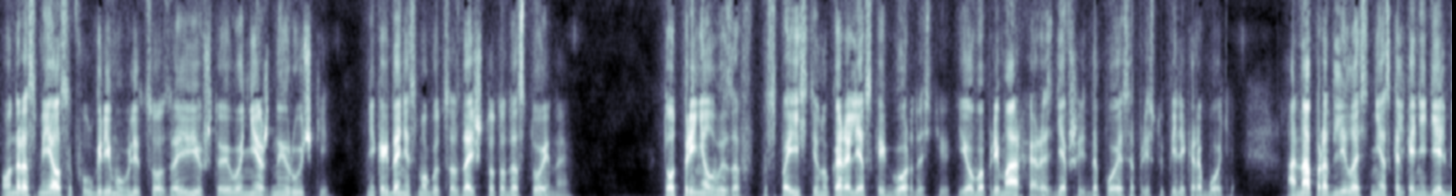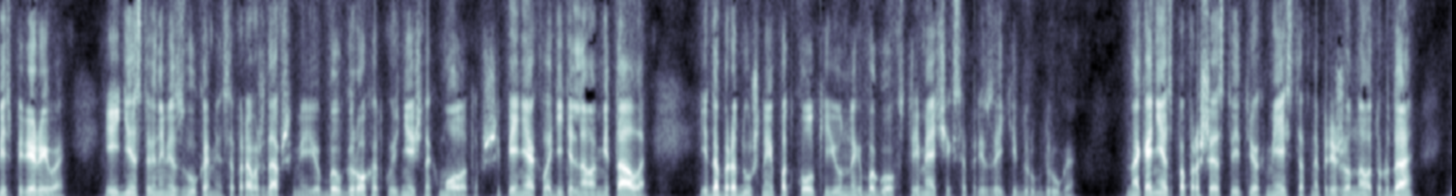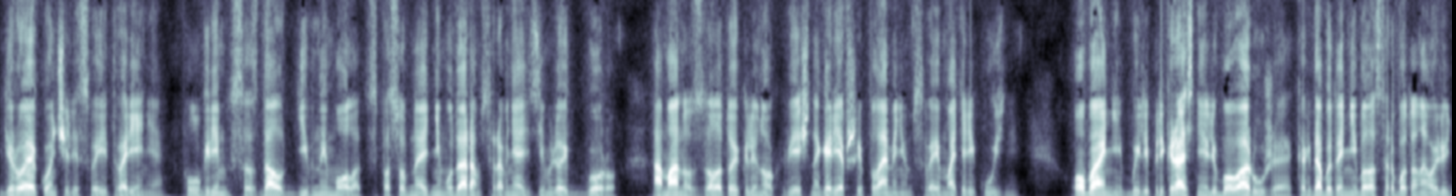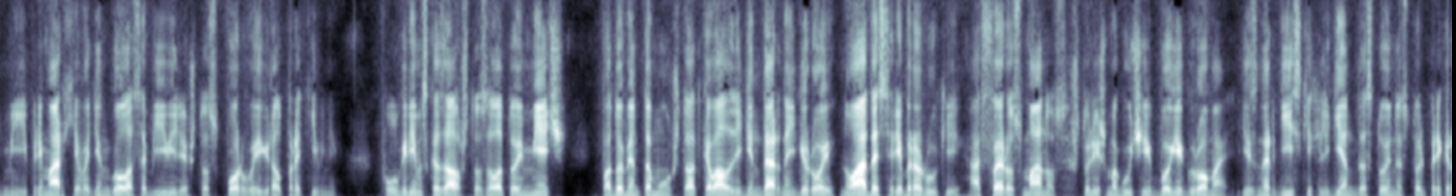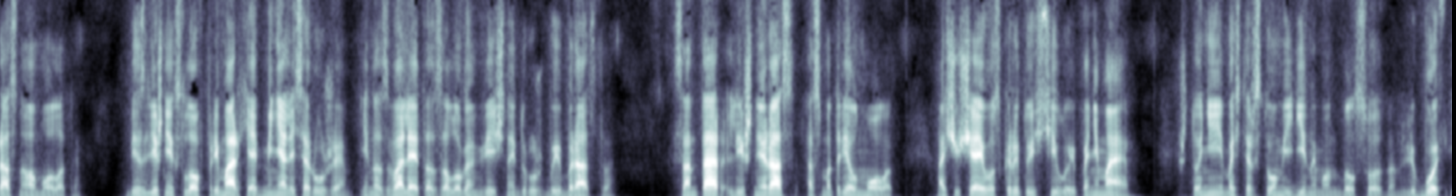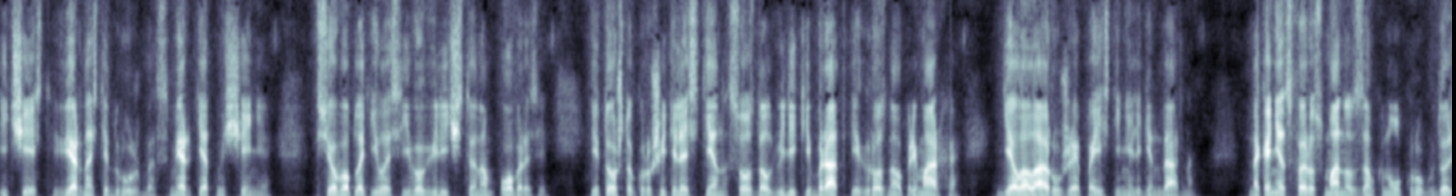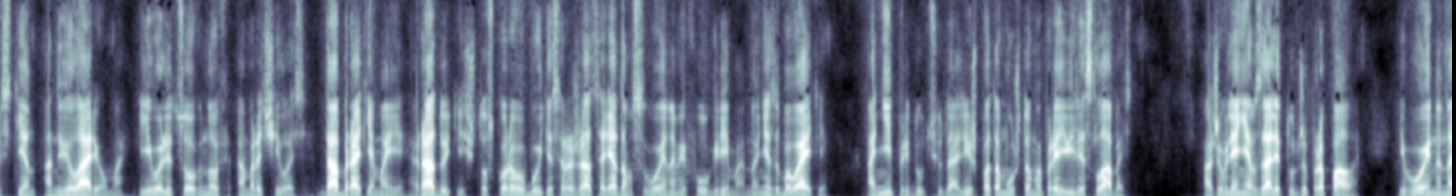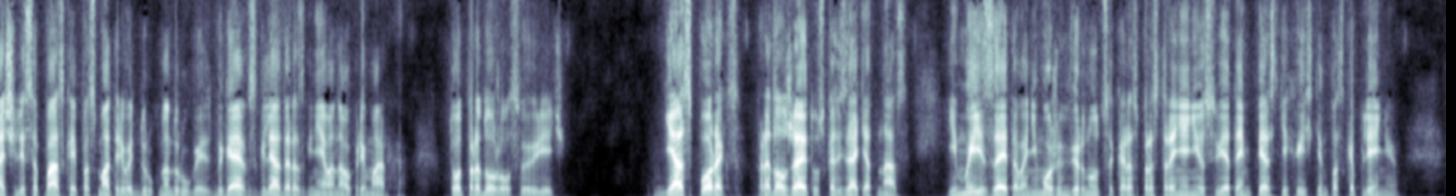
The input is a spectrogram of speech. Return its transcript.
Он рассмеялся Фулгриму в лицо, заявив, что его нежные ручки никогда не смогут создать что-то достойное. Тот принял вызов с поистину королевской гордостью, и оба примарха, раздевшись до пояса, приступили к работе. Она продлилась несколько недель без перерыва, и единственными звуками, сопровождавшими ее, был грохот кузнечных молотов, шипение охладительного металла и добродушные подколки юных богов, стремящихся превзойти друг друга. Наконец, по прошествии трех месяцев напряженного труда, герои окончили свои творения. Фулгрим создал дивный молот, способный одним ударом сравнять с землей гору, а Манус — золотой клинок, вечно горевший пламенем своей матери кузни. Оба они были прекраснее любого оружия, когда бы то ни было сработанного людьми, и примархи в один голос объявили, что спор выиграл противник. Фулгрим сказал, что золотой меч подобен тому, что отковал легендарный герой Нуада Среброрукий, а Ферус Манус, что лишь могучие боги грома из нордийских легенд достойны столь прекрасного молота. Без лишних слов примархи обменялись оружием и назвали это залогом вечной дружбы и братства. Сантар лишний раз осмотрел молот, ощущая его скрытую силу и понимая, что не мастерством единым он был создан. Любовь и честь, верность и дружба, смерть и отмщение – все воплотилось в его величественном образе. И то, что крушителя стен создал великий брат их грозного примарха, делало оружие поистине легендарным. Наконец Ферус Манус замкнул круг вдоль стен Анвилариума, и его лицо вновь омрачилось. «Да, братья мои, радуйтесь, что скоро вы будете сражаться рядом с воинами Фулгрима, но не забывайте, они придут сюда лишь потому, что мы проявили слабость». Оживление в зале тут же пропало, и воины начали с опаской посматривать друг на друга, избегая взгляда разгневанного примарха. Тот продолжил свою речь. «Диаспорекс продолжает ускользать от нас, и мы из-за этого не можем вернуться к распространению света имперских истин по скоплению.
